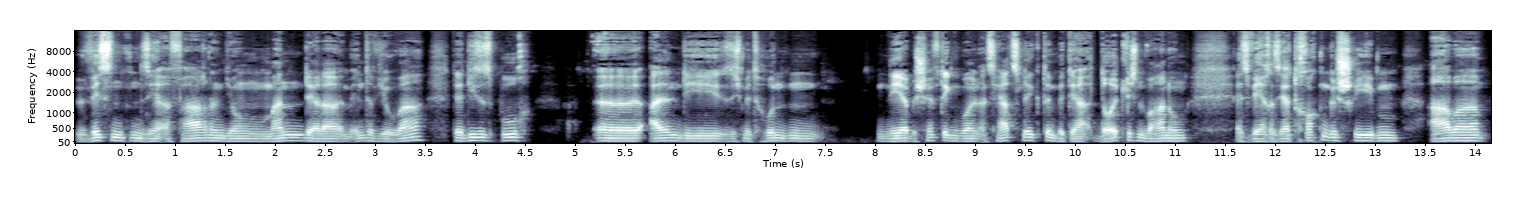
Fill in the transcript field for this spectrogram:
wissenden, sehr erfahrenen jungen Mann, der da im Interview war, der dieses Buch äh, allen, die sich mit Hunden näher beschäftigen wollen, ans Herz legte, mit der deutlichen Warnung, es wäre sehr trocken geschrieben, aber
